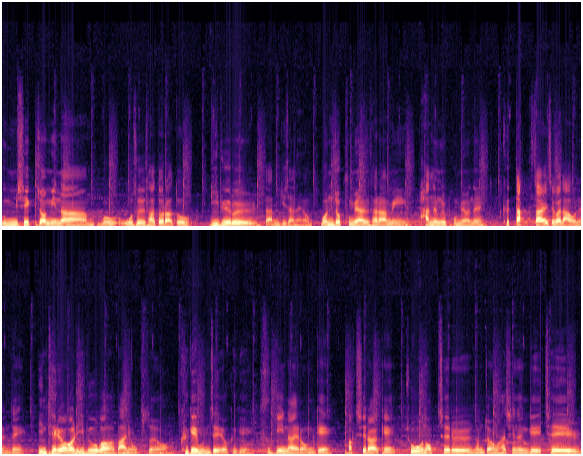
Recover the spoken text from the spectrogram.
음식점이나 뭐 옷을 사더라도 리뷰를 남기잖아요. 먼저 구매한 사람이 반응을 보면은 그그딱 사이즈가 나오는데 인테리어가 리뷰가 많이 없어요. 그게 문제예요, 그게. 후기나 이런 게 확실하게 좋은 업체를 선정하시는 게 제일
